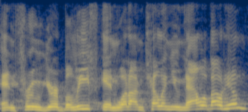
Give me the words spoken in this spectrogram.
And through your belief in what I'm telling you now about him,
